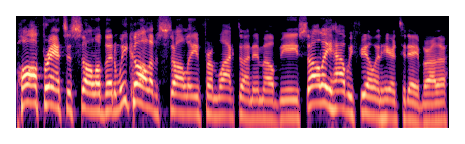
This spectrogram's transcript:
Paul Francis Sullivan. We call him Sully from Locked On MLB. Sully, how we feeling here today, brother?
